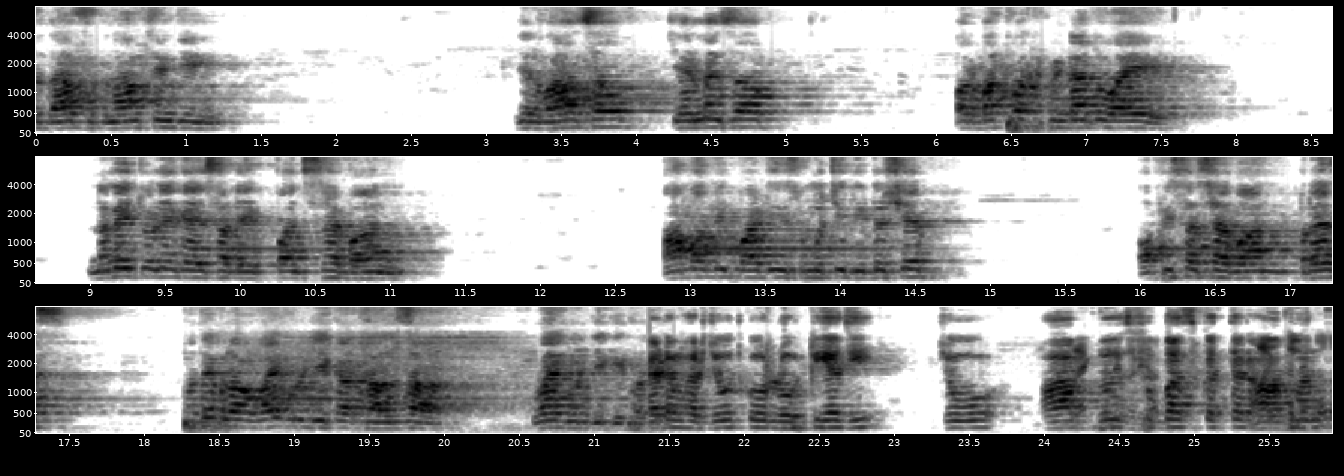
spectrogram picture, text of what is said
ਸਰਦਾਰ ਸਤਨਾਮ ਸਿੰਘ ਜੀ ਜਲਵਾਹ ਸਾਹਿਬ, ਚੇਅਰਮੈਨ ਸਾਹਿਬ ਔਰ ਵੱਖ-ਵੱਖ ਪਿੰਡਾਂ ਤੋਂ ਆਏ ਨਵੇਂ ਚੁਣੇ ਗਏ ਸਾਡੇ ਪੰਚ ਸਾਹਿਬਾਨ, ਆਮ ਆਦਮੀ ਪਾਰਟੀ ਦੀ ਸਮੁੱਚੀ ਲੀਡਰਸ਼ਿਪ ਆਫੀਸਰ ਸਾਹਿਬਾਨ ਪ੍ਰੈਸ ਫਤਿਹ ਬੁਲਾਓ ਵਾਹਿਗੁਰੂ ਜੀ ਕਾ ਖਾਲਸਾ ਵਾਹਿਗੁਰੂ ਜੀ ਕੀ ਫਤਿਹ। ਮੈਡਮ ਹਰਜੋਤ ਕੌਰ ਲੋਹਟੀਆ ਜੀ ਜੋ ਆਪ ਸੂਬਾ ਸਕੱਤਰ ਆਪ ਹਨ।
